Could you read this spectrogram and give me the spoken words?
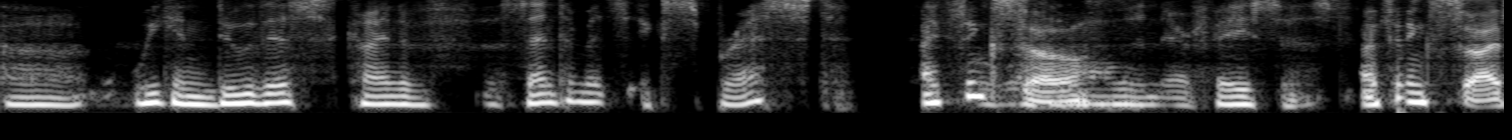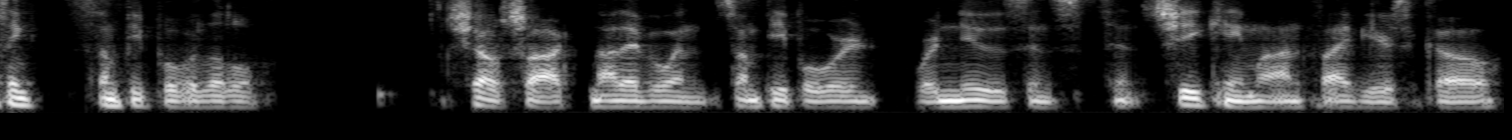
uh, we can do this kind of sentiments expressed? I think so. All in their faces. I think so. I think some people were a little shell shocked. Not everyone. Some people were were new since since she came on five years ago.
